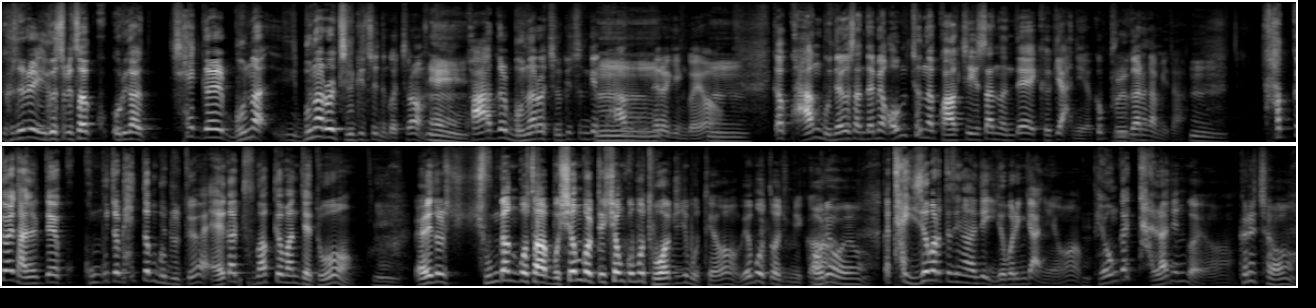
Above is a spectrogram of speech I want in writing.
글을 읽었으면서 우리가 책을 문화 문화로 즐길 수 있는 것처럼 예. 과학을 문화로 즐길 수 있는 게 과학 음. 문해력인 거예요. 음, 그러니까 과학 문해력을 산다면 엄청난 과학 지식을 쌓는데 그게 아니에요. 그건 불가능합니다. 음, 학교에 다닐 때 공부 좀 했던 분들도요. 애가 중학교만 돼도 예. 애들 중간고사 뭐 시험 볼 때 시험 공부 도와주지 못해요. 왜 못 도와줍니까? 어려워요. 그러니까 다 잊어버렸다 생각하는데 잊어버린 게 아니에요. 배운 게 달라진 거예요. 그렇죠.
